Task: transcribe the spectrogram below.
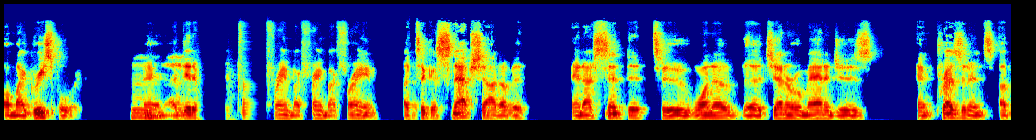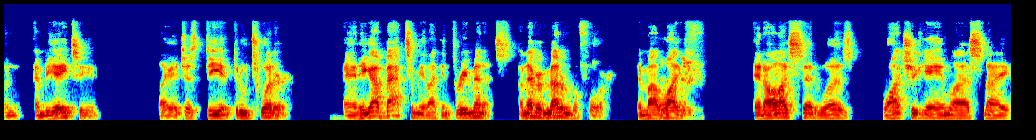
on my grease board, mm-hmm. and I did it frame by frame by frame. I took a snapshot of it and I sent it to one of the general managers and presidents of an NBA team. Like I just did it through Twitter. And he got back to me like in three minutes. I never met him before in my life. And all I said was, watch your game last night,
